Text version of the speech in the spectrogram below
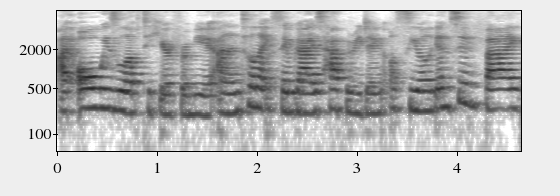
I always love to hear from you and until next time guys, happy reading. I'll see you all again soon. Bye!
